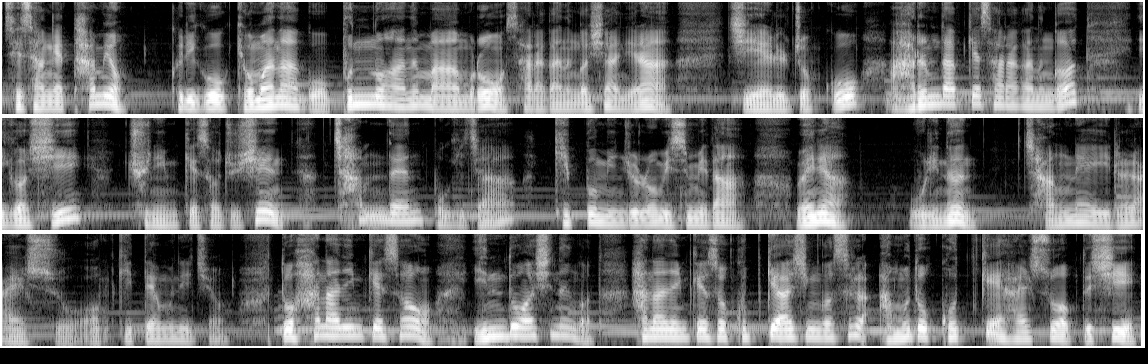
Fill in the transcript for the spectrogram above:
세상의 탐욕, 그리고 교만하고 분노하는 마음으로 살아가는 것이 아니라 지혜를 쫓고 아름답게 살아가는 것, 이것이 주님께서 주신 참된 복이자 기쁨인 줄로 믿습니다. 왜냐? 우리는 장래일을 알 수 없기 때문이죠. 또 하나님께서 인도하시는 것, 하나님께서 굽게 하신 것을 아무도 곧게 할 수 없듯이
